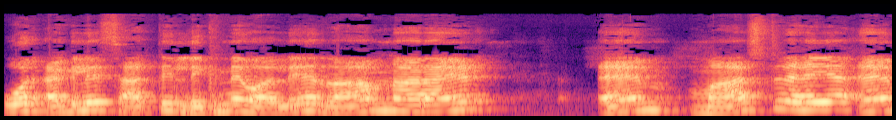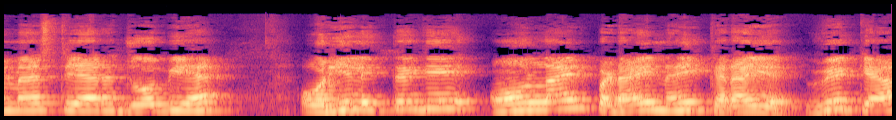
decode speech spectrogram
और अगले साथी लिखने वाले हैं, राम नारायण एम मास्टर है या एम एस टी आर जो भी है, और ये लिखते हैं कि ऑनलाइन पढ़ाई नहीं कराई है, वे क्या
